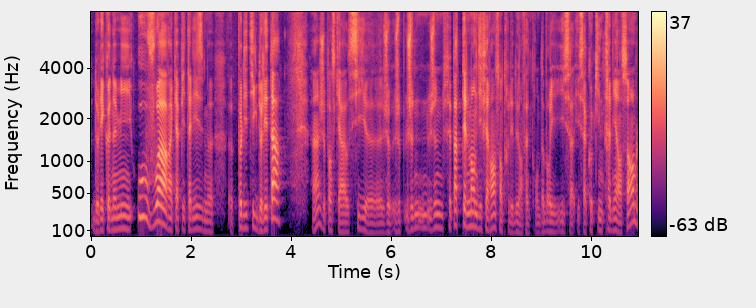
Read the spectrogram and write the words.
de l'économie, ou voire un capitalisme euh, politique de l'État. Hein, je pense qu'il y a aussi, je, ne fais pas tellement de différence entre les deux en fin de compte. D'abord, ils s'acoquinent très bien ensemble,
